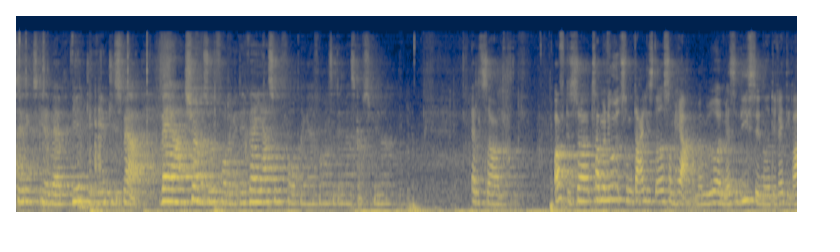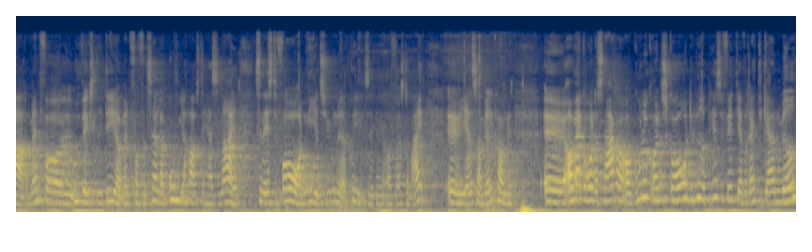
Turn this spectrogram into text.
settings, kan være virkelig, virkelig svært. Hvad er arrangørernes udfordringer? Det er, hvad er jeres udfordringer i forhold til det med at skaffe spillere? Altså, ofte så tager man ud som et dejligt sted som her, når man møder en masse ligesindede, det er rigtig rart. Man får øh, udvekslet idéer, man får fortalt om, uh, jeg har også det her scenarie til næste forår, den 29. april til den og 1. maj. Øh, I er alle sammen velkomne. Øh, og man går rundt og snakker, og guld og grønne skove, det lyder pissefedt, jeg vil rigtig gerne med.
